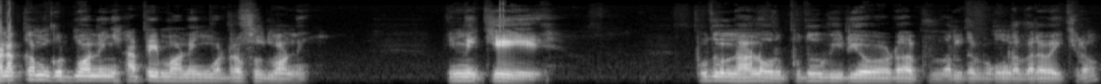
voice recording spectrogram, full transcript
வணக்கம் good morning happy morning wonderful morning இன்னைக்கு புது நாள் ஒரு புது வீடியோவோட வந்து உங்களை வர வைக்கிறோம்.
